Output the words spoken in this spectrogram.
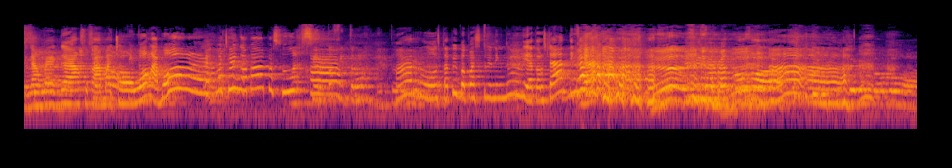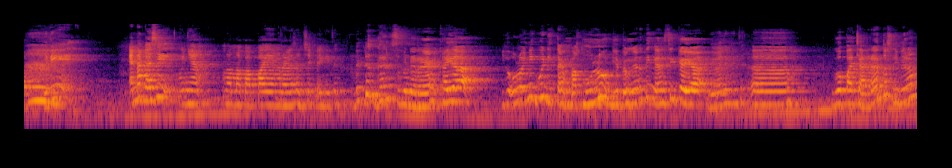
pegang-pegang suka sama cowok nggak boleh sama cewek nggak apa-apa Naksir tuh suka fitrah gitu. Harus tapi bapak screening dulu lihat harus cantik ya bebet bobot Ah, Jadi enak gak sih punya mama papa yang relationship kayak gitu? deg-degan sebenarnya kayak ya allah ini gue ditembak mulu gitu ngerti gak sih kayak Gimana gitu? eh gue pacaran terus dibilang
